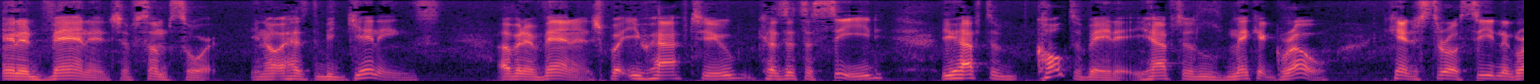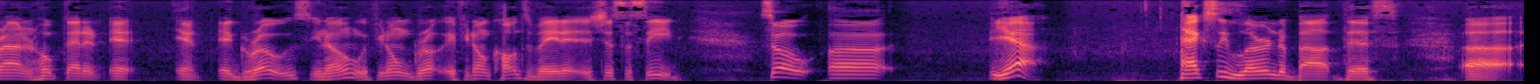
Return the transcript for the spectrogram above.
an advantage of some sort. You know, it has the beginnings of an advantage, but you have to, because it's a seed, you have to cultivate it. You have to make it grow. You can't just throw a seed in the ground and hope that it, it, it, it grows. You know, if you don't grow, if you don't cultivate it, it's just a seed. So, uh, yeah, I actually learned about this. Uh,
